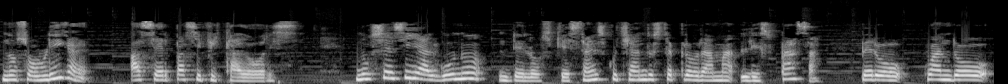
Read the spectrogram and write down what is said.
nos obligan a ser pacificadores. No sé si a alguno de los que están escuchando este programa les pasa pero cuando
